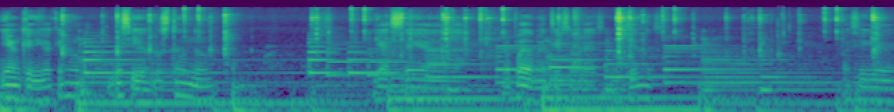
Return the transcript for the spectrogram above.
Y aunque diga que no, me sigue gustando. Ya sea, no puedo mentir sobre eso, ¿me entiendes? Así que,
